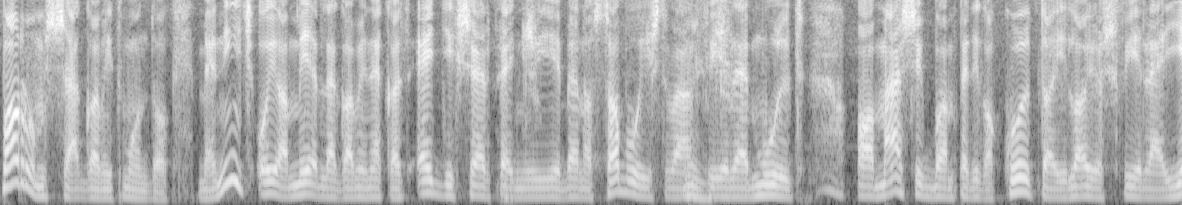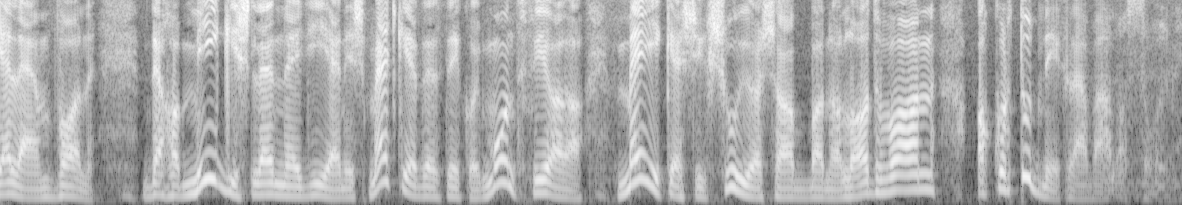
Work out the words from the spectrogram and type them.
baromság, amit mondok, mert nincs olyan mérleg, aminek az egyik serpenyőjében a Szabó István féle múlt, a másikban pedig a Koltai Lajos féle jelen van. De ha mégis lenne egy ilyen, és megkérdeznék, hogy mond fiala, melyik esik súlyosabban a ladban, akkor tudnék rá válaszolni.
